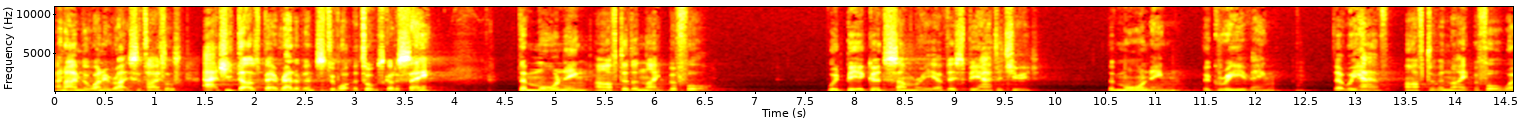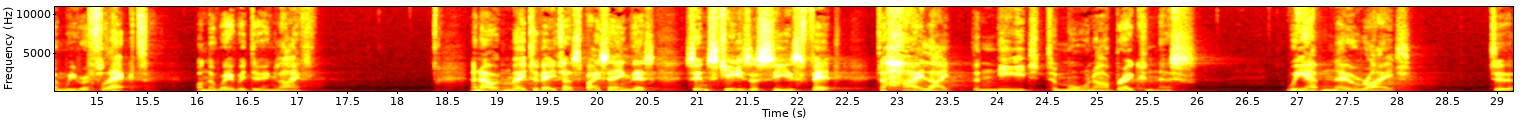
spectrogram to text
and I'm the one who writes the titles, actually does bear relevance to what the talk's got to say. The morning after the night before would be a good summary of this beatitude. The mourning, the grieving, that we have after the night before when we reflect on the way we're doing life. And I would motivate us by saying this since Jesus sees fit to highlight the need to mourn our brokenness, we have no right to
